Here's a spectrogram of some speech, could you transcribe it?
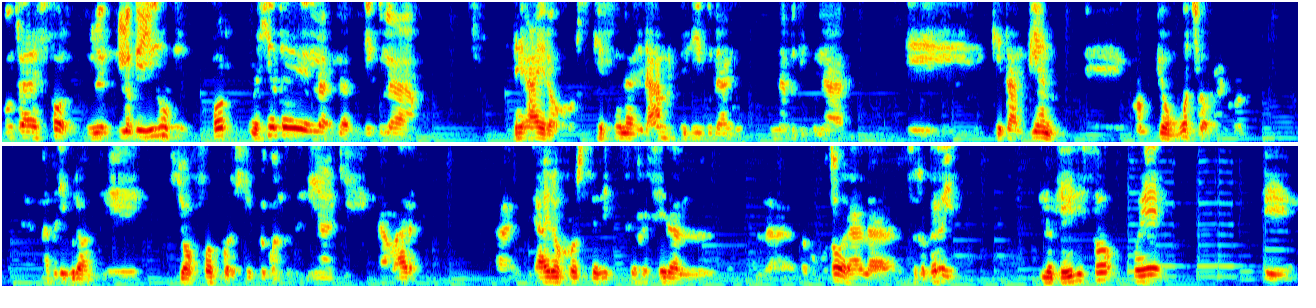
otra vez Ford. Lo, que digo que Ford, imagínate la, la, película de Iron Horse, que fue una gran película, una película eh, que también eh, rompió mucho récord. Una película donde John Ford, por ejemplo, cuando tenía que grabar, Iron Horse se, se refiere al, a la locomotora, a la ferrocarril, lo que él hizo fue eh,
